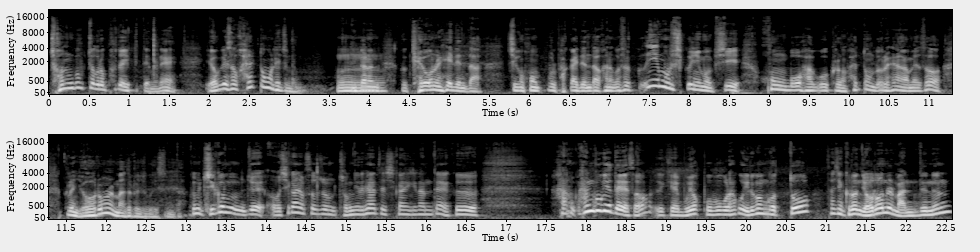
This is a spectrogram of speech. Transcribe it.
전국적으로 퍼져 있기 때문에 여기서 활동을 해주는 그러니까는 음. 그 개헌을 해야 된다. 지금 헌법을 바꿔야 된다고 하는 것을 끊임없이 끊임없이 홍보하고 그런 활동들을 해나가면서 그런 여론을 만들어주고 있습니다. 그럼 지금 이제 어, 시간이 없어서 좀 정리를 해야 될 시간이긴 한데 그 한, 한국에 대해서 이렇게 무역 보복을 하고 이런 것도 사실 그런 여론을 만드는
